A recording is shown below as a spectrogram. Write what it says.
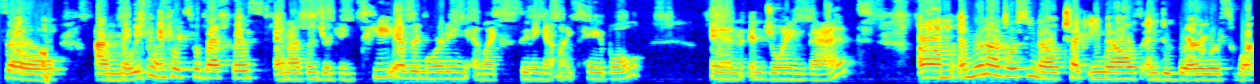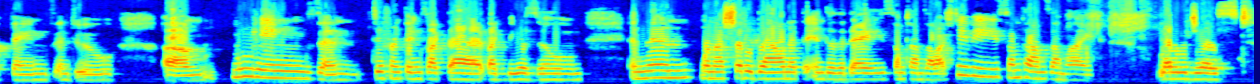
So I made pancakes for breakfast and I've been drinking tea every morning and like sitting at my table and enjoying that. Um, and then I just, you know, check emails and do various work things and do um, meetings and different things like that, like via Zoom. And then when I shut it down at the end of the day, sometimes I watch TV, sometimes I'm like, let me just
